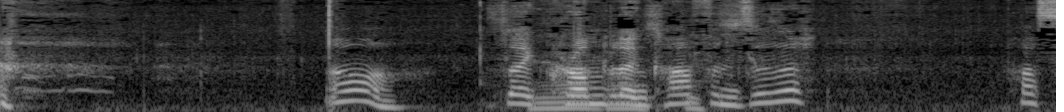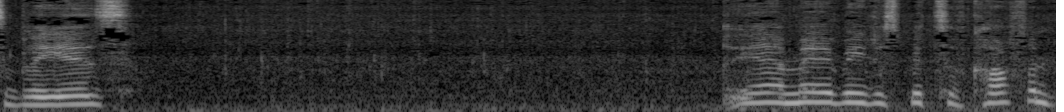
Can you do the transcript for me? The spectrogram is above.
oh, it's like Yeah, crumbling coffins, bits. is it? Possibly is. Yeah, maybe just bits of coffin.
